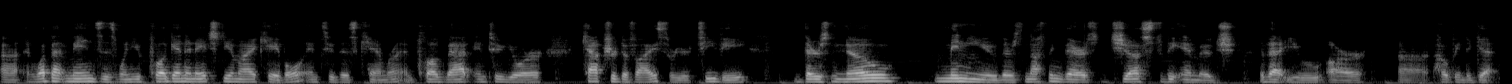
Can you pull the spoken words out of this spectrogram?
Uh, and what that means is when you plug in an HDMI cable into this camera and plug that into your capture device or your TV, there's no menu, there's nothing there, it's just the image that you are uh, hoping to get.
